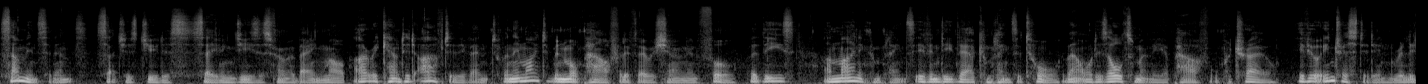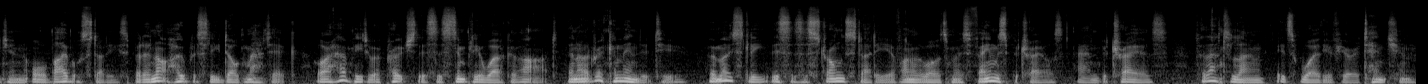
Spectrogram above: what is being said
Some incidents, such as Judas saving Jesus from a baying mob, are recounted after the event when they might have been more powerful if they were shown in full, but these are minor complaints, if indeed they are complaints at all, about what is ultimately a powerful portrayal. If you're interested in religion or Bible studies, but are not hopelessly dogmatic, or are happy to approach this as simply a work of art, then I would recommend it to you. But mostly, this is a strong study of one of the world's most famous betrayals and betrayers. For that alone, it's worthy of your attention.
